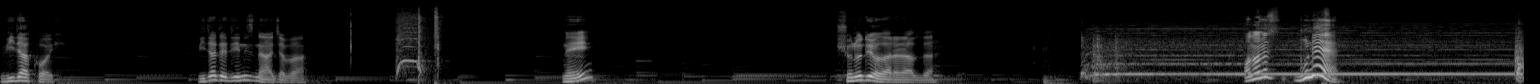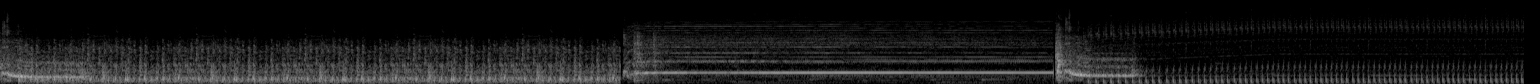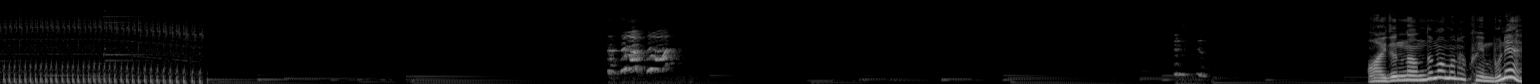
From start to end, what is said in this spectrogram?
Vida koy. Vida dediğiniz ne acaba? Neyi? Şunu diyorlar herhalde. Ananız bu ne? Aydınlandım amına koyayım bu ne?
